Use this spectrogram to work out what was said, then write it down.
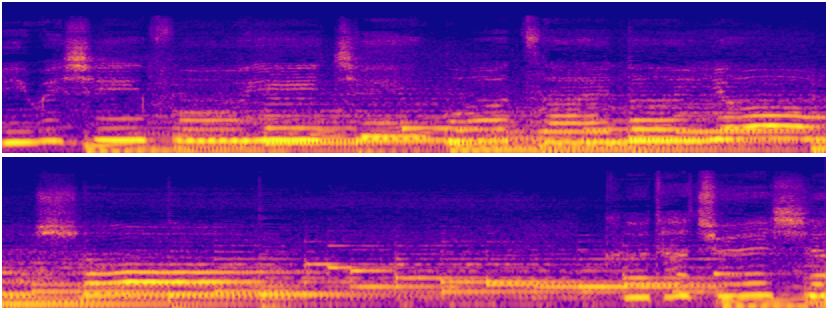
以为幸福已经握在了右手，可它却像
